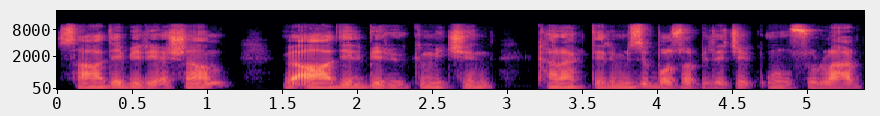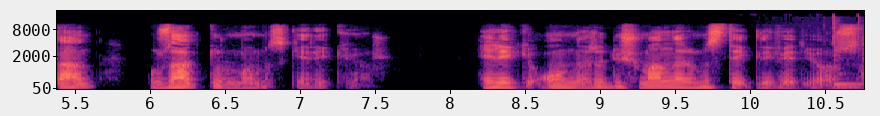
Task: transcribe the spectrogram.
Sade bir yaşam ve adil bir hüküm için karakterimizi bozabilecek unsurlardan uzak durmamız gerekiyor. Hele ki onları düşmanlarımız teklif ediyorsa.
